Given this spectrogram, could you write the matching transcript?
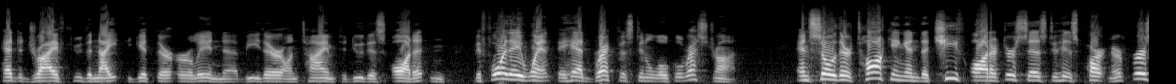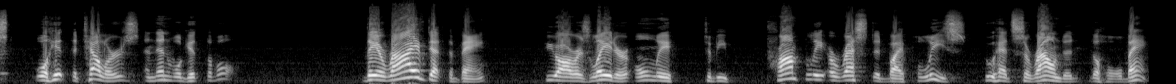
had to drive through the night to get there early and uh, be there on time to do this audit. And before they went, they had breakfast in a local restaurant. And so they're talking, and the chief auditor says to his partner, First, we'll hit the tellers, and then we'll get the vault. They arrived at the bank a few hours later, only to be promptly arrested by police who had surrounded the whole bank.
